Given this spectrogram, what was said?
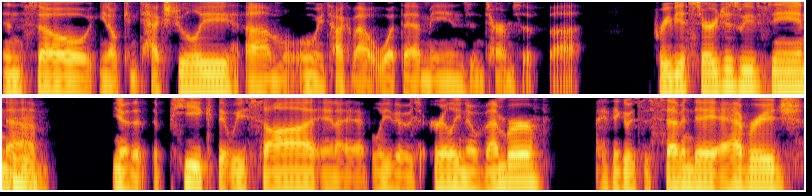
And so, you know, contextually, um, when we talk about what that means in terms of uh, previous surges we've seen, Mhm. um, you know, the, the peak that we saw, and I, I believe it was early November, I think it was the seven day average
